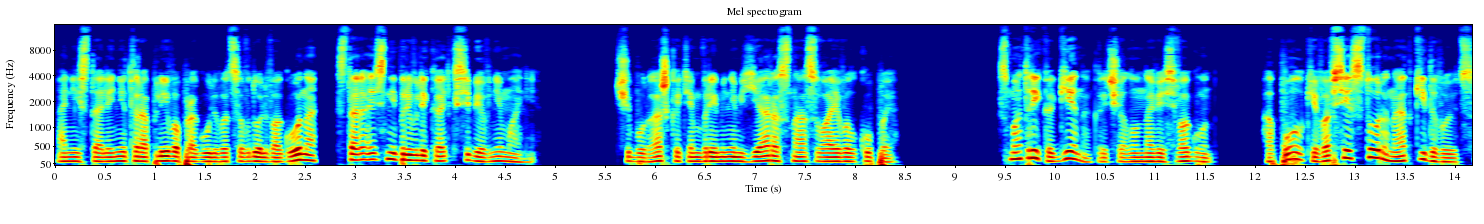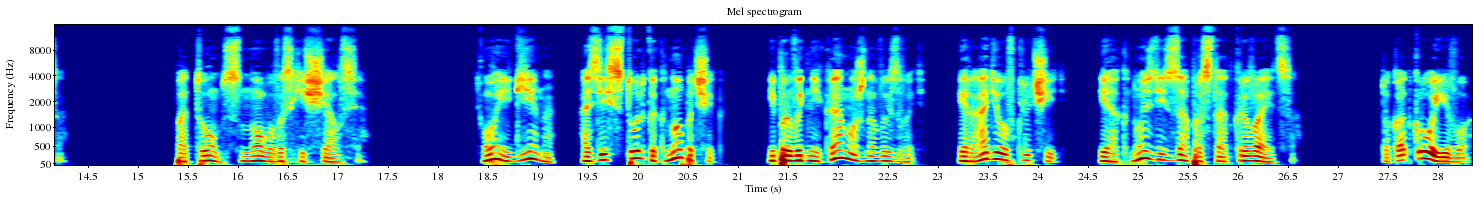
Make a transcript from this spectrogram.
Они стали неторопливо прогуливаться вдоль вагона, стараясь не привлекать к себе внимания. Чебурашка тем временем яростно осваивал купе. «Смотри-ка, Гена!» — кричал он на весь вагон. «А полки во все стороны откидываются!» Потом снова восхищался. «Ой, Гена, а здесь столько кнопочек! И проводника можно вызвать, и радио включить, и окно здесь запросто открывается!» «Так открой его!»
